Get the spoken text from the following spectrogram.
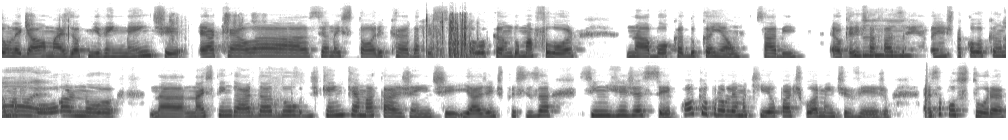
tão legal, mas é o que me vem em mente, é aquela cena histórica da pessoa colocando uma flor na boca do canhão, sabe? É o que a gente está uhum. fazendo. A gente está colocando oh, uma flor no, na, na espingarda do, de quem quer matar a gente. E a gente precisa se enrijecer. Qual que é o problema que eu particularmente vejo? Essa postura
